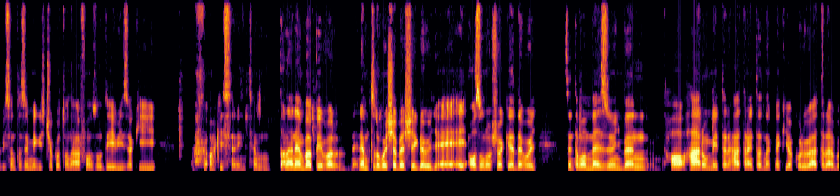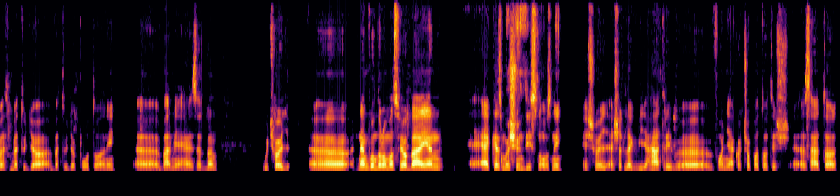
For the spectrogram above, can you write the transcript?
viszont azért mégiscsak ott van Alfonso Davies, aki, aki szerintem talán Mbappéval, nem tudom, hogy sebességre hogy e, e, azonosak-e, de hogy szerintem a mezőnyben, ha három méter hátrányt adnak neki, akkor ő általában ezt be tudja, be tudja pótolni bármilyen helyzetben. Úgyhogy nem gondolom azt, hogy a Bayern elkezd majd sündisznózni, és hogy esetleg hátrébb vonják a csapatot, és ezáltal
